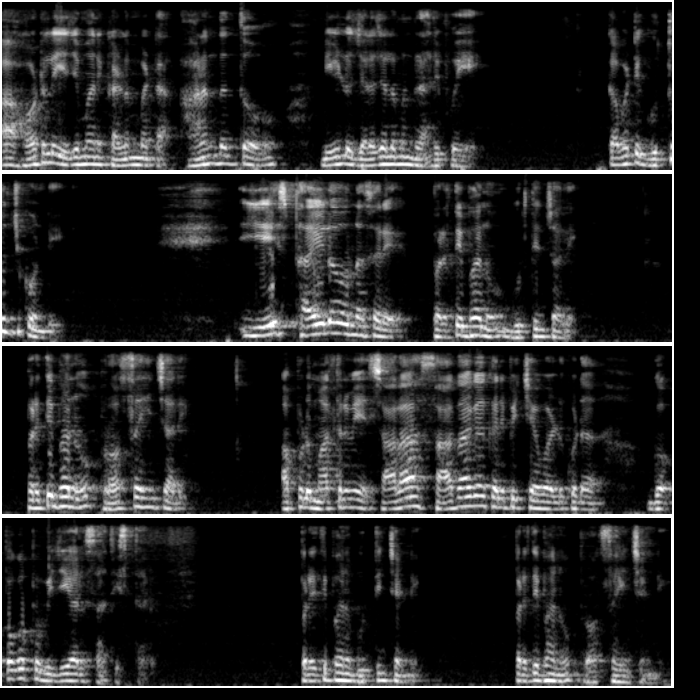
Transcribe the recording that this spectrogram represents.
ఆ హోటల్ యజమాని కళ్ళంబట ఆనందంతో నీళ్ళు జలజలమని రాలిపోయాయి కాబట్టి గుర్తుంచుకోండి ఏ స్థాయిలో ఉన్నా సరే ప్రతిభను గుర్తించాలి ప్రతిభను ప్రోత్సహించాలి. అప్పుడు మాత్రమే చాలా సాదాగా కనిపించే వాళ్ళు కూడా గొప్ప గొప్ప విజయాలు సాధిస్తారు. ప్రతిభను గుర్తించండి ప్రతిభను ప్రోత్సహించండి.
